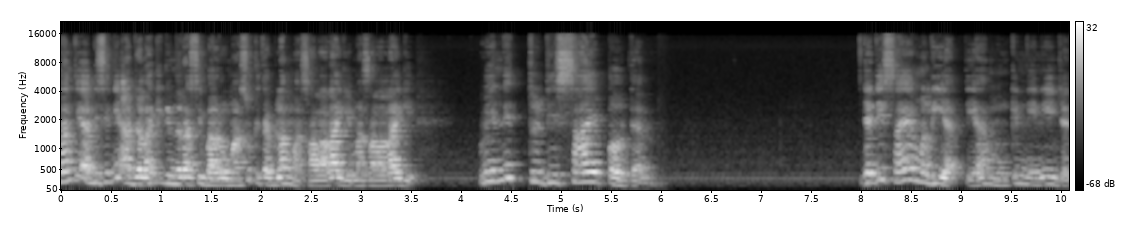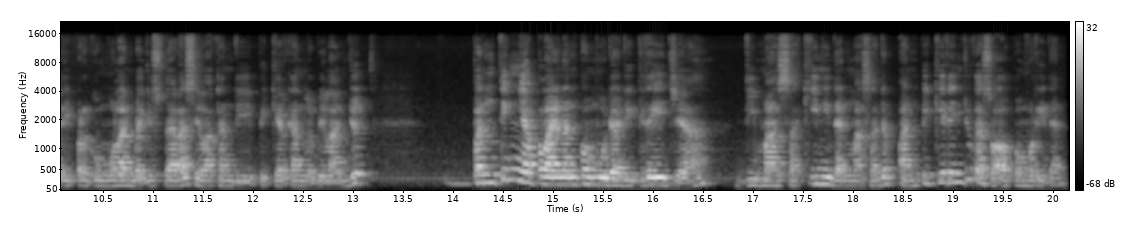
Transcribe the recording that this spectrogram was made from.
nanti habis ini ada lagi generasi baru masuk kita bilang masalah lagi, masalah lagi. We need to disciple them. Jadi saya melihat ya, mungkin ini jadi pergumulan bagi saudara, silakan dipikirkan lebih lanjut. Pentingnya pelayanan pemuda di gereja di masa kini dan masa depan, pikirin juga soal pemuridan.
